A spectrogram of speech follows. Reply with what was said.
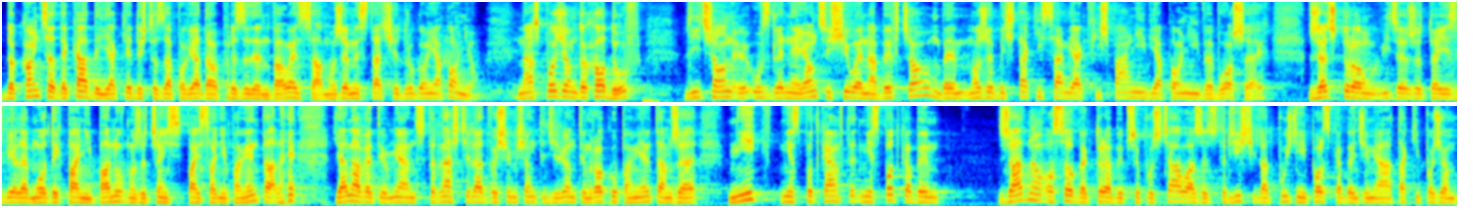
do końca dekady, jak kiedyś to zapowiadał prezydent Wałęsa, możemy stać się drugą Japonią. Nasz poziom dochodów liczony, uwzględniający siłę nabywczą może być taki sam jak w Hiszpanii, w Japonii, we Włoszech. Rzecz, którą widzę, że to jest wiele młodych pani i panów, może część z Państwa nie pamięta, ale ja nawet ją miałem 14 lat w 89 roku. Pamiętam, że nikt nie, spotkałem, nie spotkałbym żadną osobę, która by przypuszczała, że 40 lat później Polska będzie miała taki poziom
